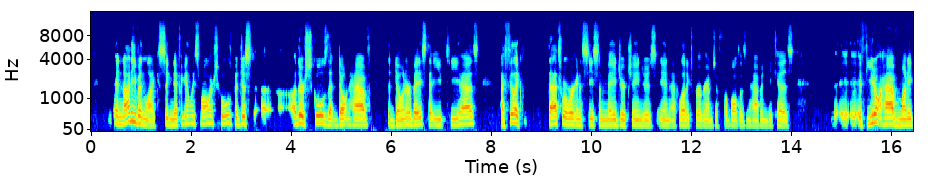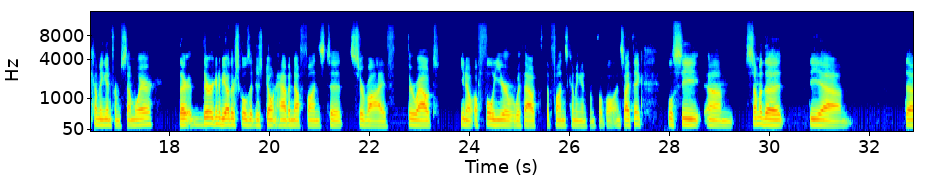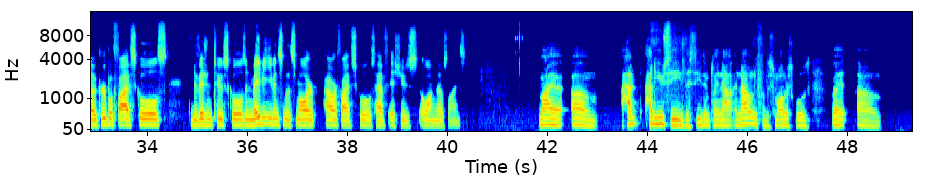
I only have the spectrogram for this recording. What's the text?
and not even like significantly smaller schools, but just uh, other schools that don't have the donor base that UT has. I feel like that's where we're going to see some major changes in athletics programs if football doesn't happen because if you don't have money coming in from somewhere there there are going to be other schools that just don't have enough funds to survive throughout you know a full year without the funds coming in from football and so i think we'll see um, some of the the um, the group of five schools, Division two schools, and maybe even some of the smaller Power Five schools have issues along those lines. Myah, um, how how do you see the season playing out, and not only for the smaller schools, but um,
